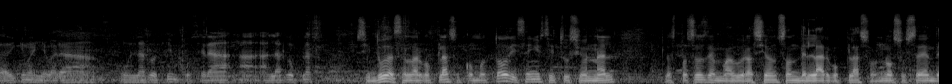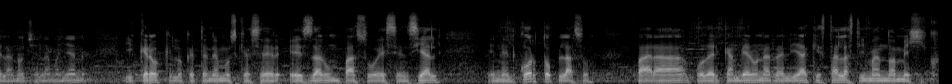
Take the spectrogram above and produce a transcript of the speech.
paradigma llevará un largo tiempo, será a, a, largo plazo. Sin duda es a largo plazo. Como todo diseño institucional, los procesos de maduración son de largo plazo, no suceden de la noche a la mañana. Y creo que lo que tenemos que hacer es dar un paso esencial en el corto plazo para poder cambiar una realidad que está lastimando a México.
